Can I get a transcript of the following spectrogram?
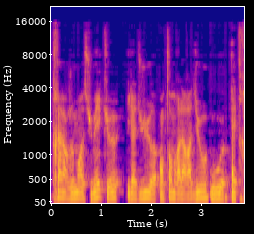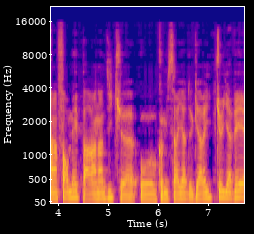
très largement assumer que il a dû euh, entendre à la radio ou être informé par un indique au commissariat de Gary qu'il y avait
